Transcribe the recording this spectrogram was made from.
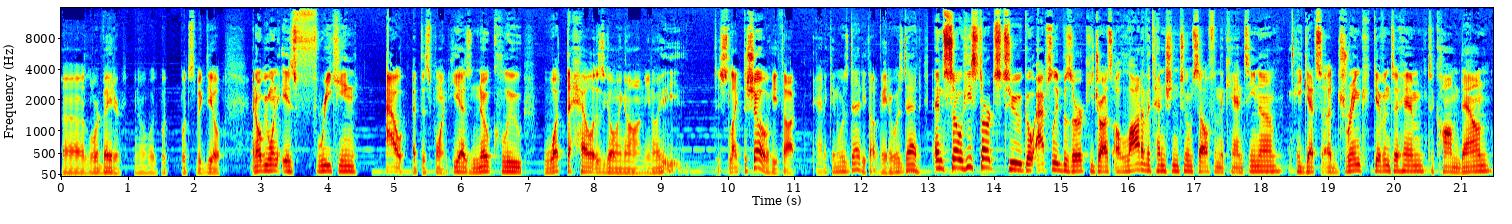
uh, Lord Vader, you know, what, what, what's the big deal? And Obi-Wan is freaking out at this point. He has no clue what the hell is going on. You know, he, just like the show, he thought Anakin was dead. He thought Vader was dead. And so he starts to go absolutely berserk. He draws a lot of attention to himself in the cantina. He gets a drink given to him to calm down.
